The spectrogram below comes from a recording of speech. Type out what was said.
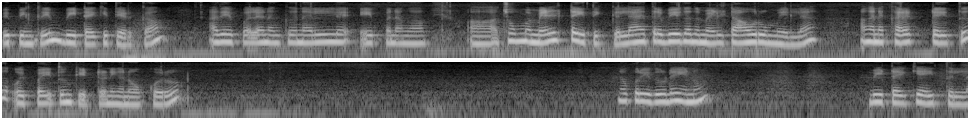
ವಿಪ್ಪಿಂಗ್ ಕ್ರೀಮ್ ಬೀಟಾಕಿ ತೆಡ್ಕ അതേപോലെ നമുക്ക് നല്ല ഇപ്പം ഞങ്ങൾ ചുമ മെൽട്ടായി തിക്കില്ല എത്ര വേഗം അത് മെൽട്ട് ആവുറുമില്ല അങ്ങനെ കറക്റ്റായിട്ട് ഒപ്പയത്തും കിട്ടണം ഇങ്ങനെ നോക്കൊരു നോക്കൊരു ഇതൂടെ ഇനും ബീട്ടാക്കി അയത്തില്ല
